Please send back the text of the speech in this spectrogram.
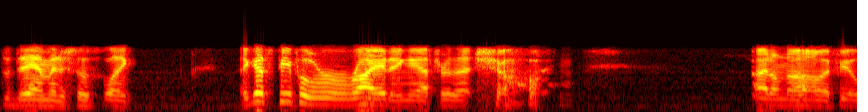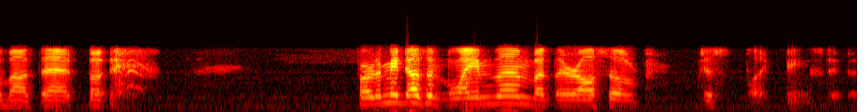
the damage. It's like, I guess people were rioting after that show. I don't know how I feel about that, but part of me doesn't blame them, but they're also just like being stupid.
